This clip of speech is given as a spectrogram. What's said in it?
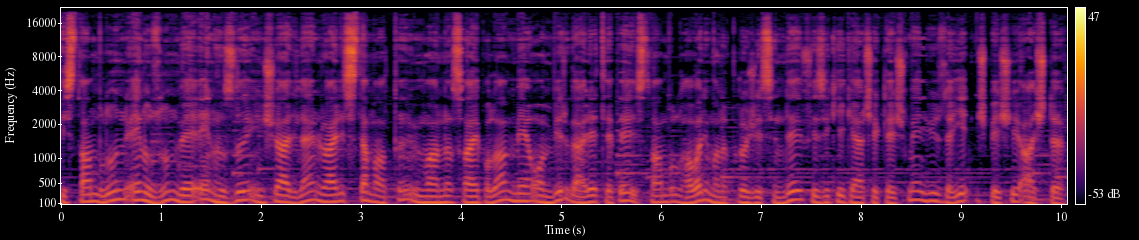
İstanbul'un en uzun ve en hızlı inşa edilen raylı sistem hattı ünvanına sahip olan M11 Gayrettepe İstanbul Havalimanı projesinde fiziki gerçekleşme %75'i aştı.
